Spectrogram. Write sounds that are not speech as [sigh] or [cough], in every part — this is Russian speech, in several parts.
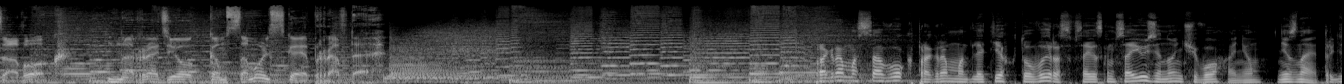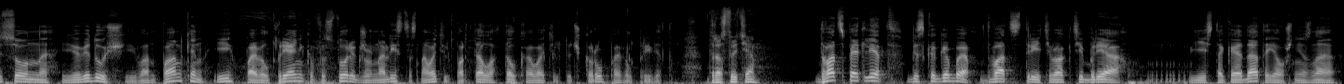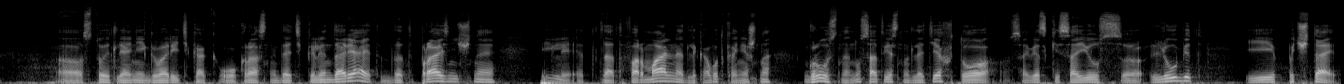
«Совок» на радио «Комсомольская правда». Программа «Совок» – программа для тех, кто вырос в Советском Союзе, но ничего о нем не знает. Традиционно ее ведущий Иван Панкин и Павел Пряников, историк, журналист, основатель портала толкователь.ру. Павел, привет. Здравствуйте. 25 лет без КГБ. 23 октября есть такая дата, я уж не знаю, стоит ли о ней говорить как о красной дате календаря. Это дата праздничная или это дата формальная. Для кого-то, конечно, грустная. Ну, соответственно, для тех, кто Советский Союз э, любит и почитает.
